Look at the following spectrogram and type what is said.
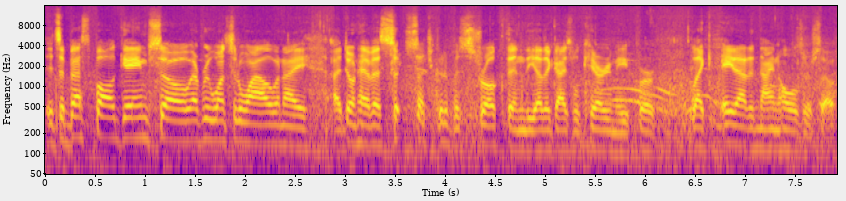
It's a best ball game, so every once in a while when I, I don't have a, such good of a stroke, then the other guys will carry me for like eight out of nine holes or so.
